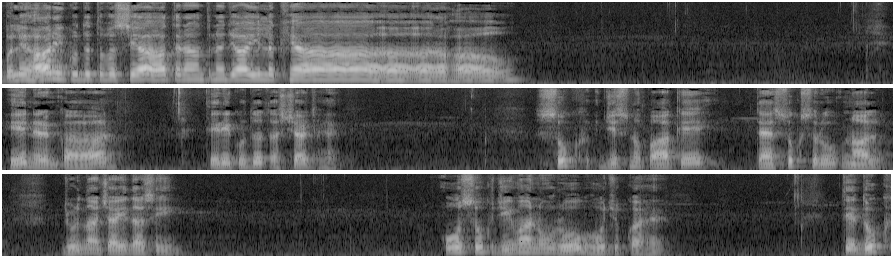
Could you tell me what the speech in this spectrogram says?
ਬਲੇ ਹਾਰੀ ਕੁਦਰਤ ਵਸਿਆ, ਤੇਰਾ ਅੰਤ ਨ ਜਾਈ, ਲਖਿਆ ਰਹਾਓ हे ਨਿਰੰਕਾਰ ਤੇਰੀ ਕੁਦਰਤ ਅਚਰਜ ਹੈ ਸੁਖ ਜਿਸ ਨੂੰ ਪਾ ਕੇ ਤੈ ਸੁਖ ਸਰੂਪ ਨਾਲ ਜੁੜਨਾ ਚਾਹੀਦਾ ਸੀ ਉਹ ਸੁਖ ਜੀਵਾਂ ਨੂੰ ਰੋਗ ਹੋ ਚੁੱਕਾ ਹੈ ਤੇ ਦੁੱਖ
